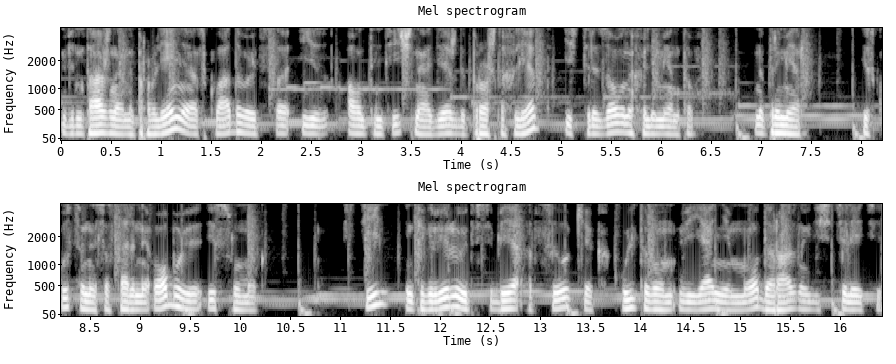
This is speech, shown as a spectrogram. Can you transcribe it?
Винтажное направление складывается из аутентичной одежды прошлых лет и стилизованных элементов. Например, искусственной состаренной обуви и сумок. Стиль интегрирует в себе отсылки к культовым влияниям моды разных десятилетий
